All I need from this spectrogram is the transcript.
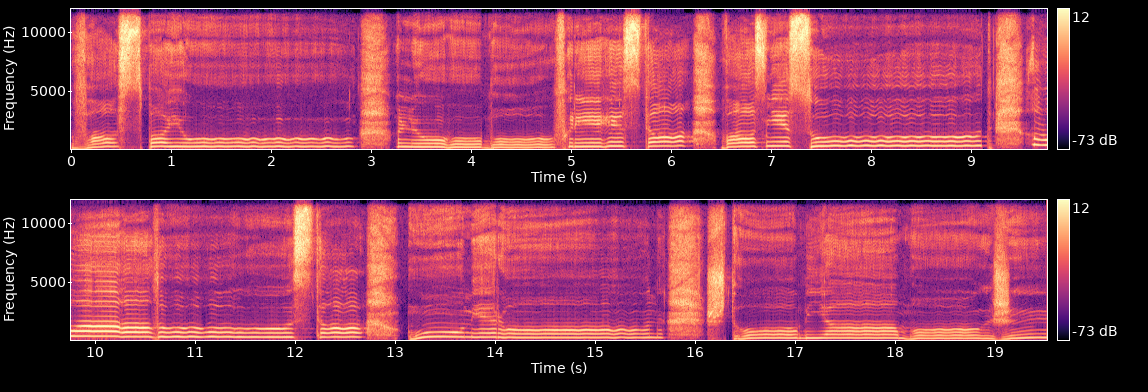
Воспою любовь Христа, вознесут хвалу уста. Умер Он, чтоб я мог жить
